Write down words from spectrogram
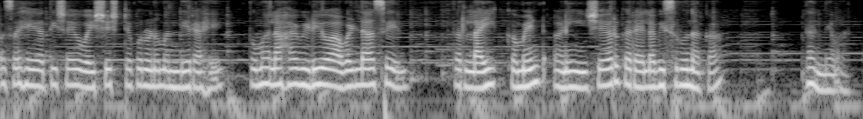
असं हे अतिशय वैशिष्ट्यपूर्ण मंदिर आहे. तुम्हाला हा व्हिडिओ आवडला असेल तर लाईक कमेंट आणि शेअर करायला विसरू नका. धन्यवाद.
